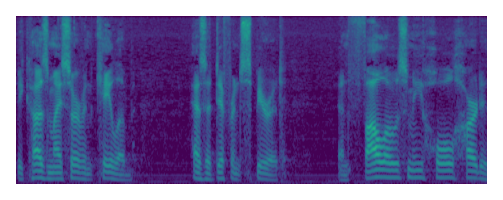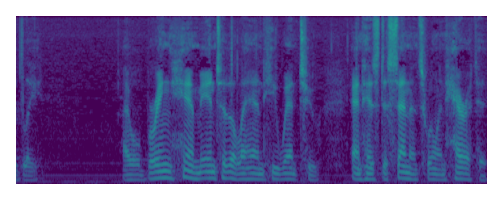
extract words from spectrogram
because my servant Caleb has a different spirit and follows me wholeheartedly. I will bring him into the land he went to, and his descendants will inherit it.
